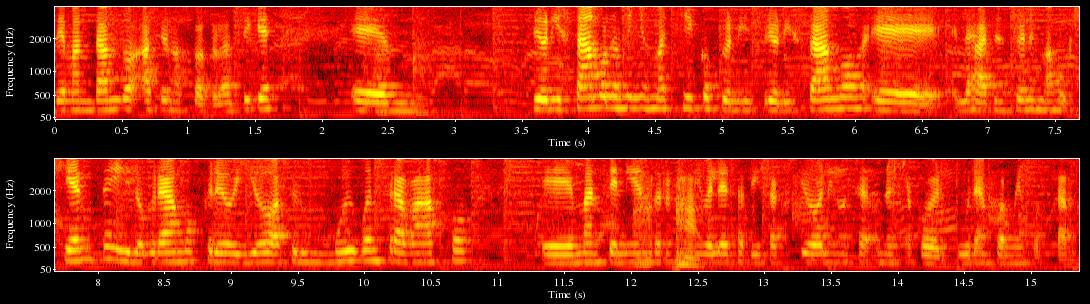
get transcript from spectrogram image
demandando hacia nosotros. Así que em, priorizamos los niños más chicos, priorizamos eh, las atenciones más urgentes y logramos, creo yo, hacer un muy buen trabajo eh, manteniendo nuestros niveles de satisfacción y nuestra, nuestra, cobertura en forma importante.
